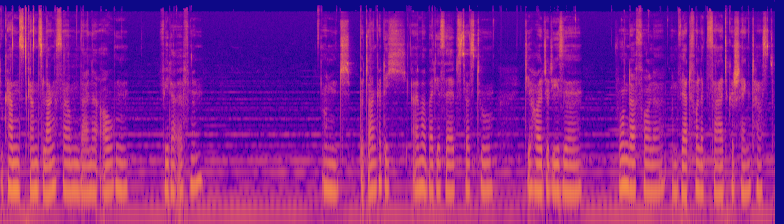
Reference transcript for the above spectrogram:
Du kannst ganz langsam deine Augen wieder öffnen und bedanke dich einmal bei dir selbst, dass du dir heute diese wundervolle und wertvolle Zeit geschenkt hast.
